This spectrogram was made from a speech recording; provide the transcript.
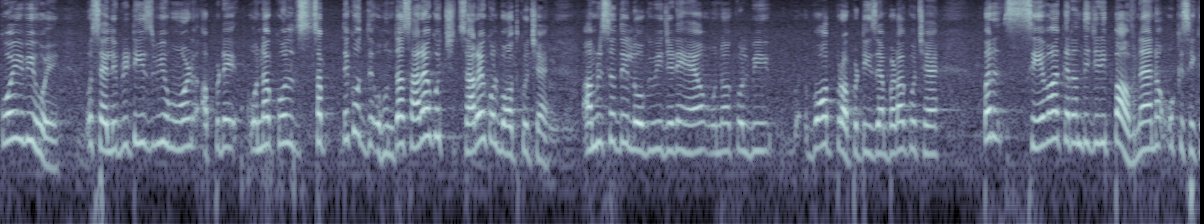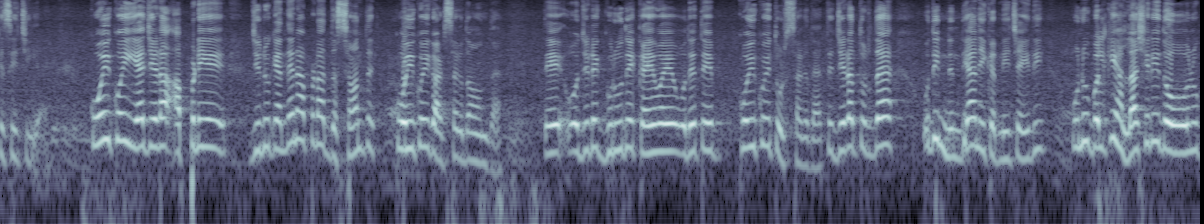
ਕੋਈ ਵੀ ਹੋਏ, ਉਹ ਸੈਲੀਬ੍ਰਿਟੀਜ਼ ਵੀ ਹੋਣ, ਆਪਣੇ, ਉਹਨਾਂ ਕੋਲ ਸਭ, ਦੇਖੋ, ਦ- ਹੁੰਦਾ ਸਾਰਾ ਕੁਝ ਸਾਰਿਆਂ ਕੋਲ ਬਹੁਤ ਕੁਝ ਹੈ। ਅੰਮ੍ਰਿਤਸਰ ਦੇ ਲੋਕ ਵੀ ਜਿਹੜੇ ਹੈ, ਉਹਨਾਂ ਕੋਲ ਵੀ ਬਹੁਤ ਪ੍ਰਾਪਰਟੀਆਂ ਹੈ, ਬੜਾ ਕੁਝ ਹੈ। ਪਰ ਸੇਵਾ ਕਰਨ ਦੀ ਜਿਹੜੀ ਭਾਵਨਾ ਹੈ ਨਾ, ਉਹ ਕਿਸੇ ਕਿਸੇ 'ਚ ਹੀ ਹੈ। ਕੋਈ ਕੋਈ ਹੈ ਜਿਹੜਾ ਆਪਣੇ, ਜਿਹਨੂੰ ਕਹਿੰਦੇ ਨਾ ਆਪਣਾ ਦਸਵੰਤ ਕੋਈ ਕੋਈ ਕੱਢ ਸਕਦਾ ਹੁੰਦਾ ਹੈ। ਤੇ ਉਹ ਜਿਹੜੇ ਗੁਰੂ ਦੇ ਕਹੇ ਹੋਏ, ਉਹਦੇ ਤੇ ਕੋਈ ਕੋਈ ਤੁਰ ਸਕਦਾ ਹੈ। ਤੇ ਜਿਹੜਾ ਤੁਰਦਾ ਉਹਦੀ ਨਿੰਦਿਆ ਨਹੀਂ ਕਰਨੀ ਚਾਹੀਦੀ। ਉਹਨੂੰ ਬਲਕਿ ਹੱਲਾਸ਼ੇਰੀ ਦਿਓ ਉਹਨੂੰ,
